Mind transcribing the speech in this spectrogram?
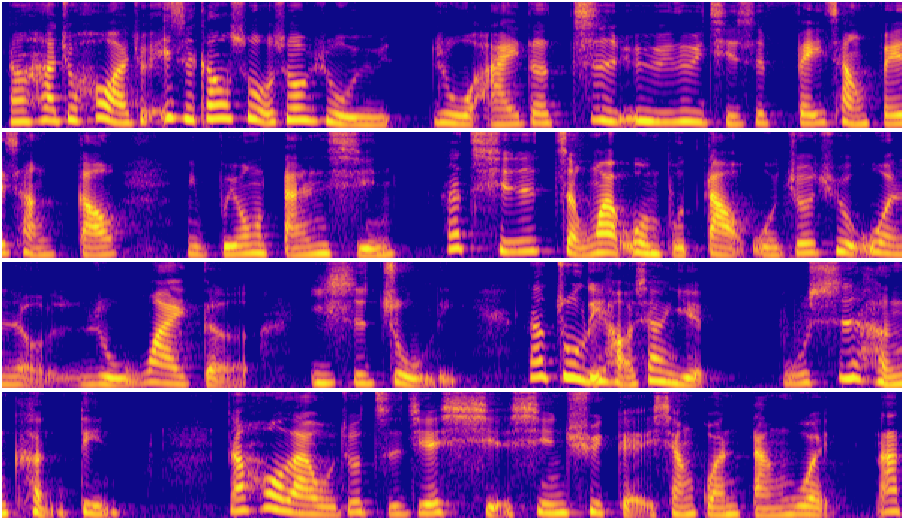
然后他就后来就一直告诉我说，乳乳癌的治愈率其实非常非常高，你不用担心。那其实诊外问不到，我就去问了乳外的医师助理，那助理好像也不是很肯定。那后来我就直接写信去给相关单位，那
